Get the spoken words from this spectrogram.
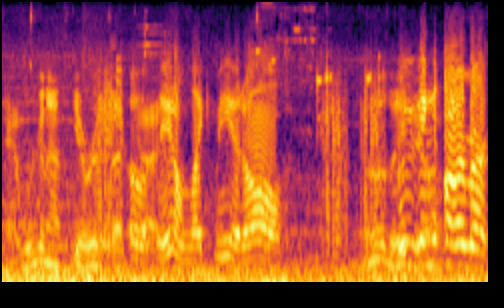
Yeah, we're gonna have to get rid of that Oh, guy. Oh, they don't like me at all. No, Losing don't. armor.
